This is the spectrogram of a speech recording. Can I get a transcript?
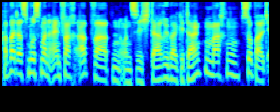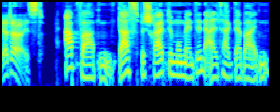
Aber das muss man einfach abwarten und sich darüber Gedanken machen, sobald er da ist. Abwarten, das beschreibt im Moment den Alltag der beiden.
